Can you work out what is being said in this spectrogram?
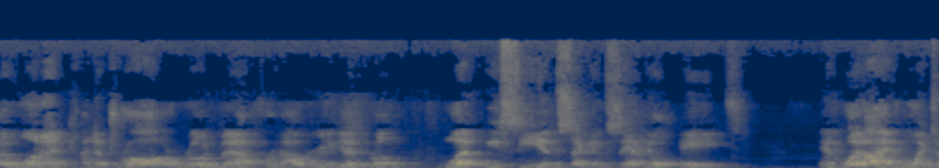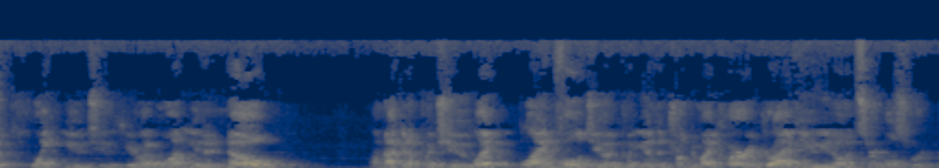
I want to kind of draw a roadmap for how we're going to get from what we see in 2 Samuel 8 and what I'm going to point you to here. I want you to know I'm not going to put you, like, blindfold you and put you in the trunk of my car and drive you, you know, in circles for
